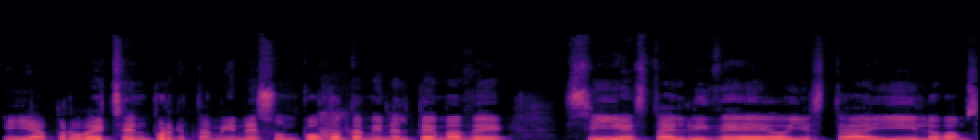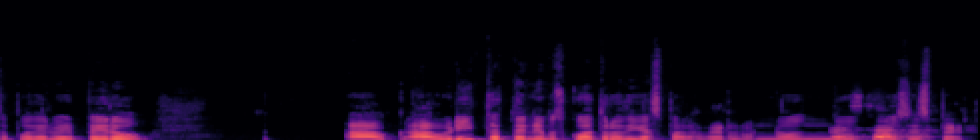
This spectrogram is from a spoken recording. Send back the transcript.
y aprovechen porque también es un poco también el tema de, sí, está el video y está ahí, lo vamos a poder ver, pero a- ahorita tenemos cuatro días para verlo, no, no, no se esperen.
